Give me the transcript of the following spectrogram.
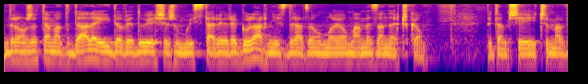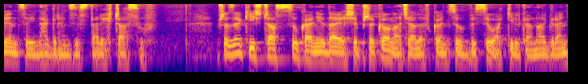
Drążę temat dalej i dowiaduję się, że mój stary regularnie zdradzał moją mamę z Aneczką. Pytam się jej, czy ma więcej nagrań ze starych czasów. Przez jakiś czas suka nie daje się przekonać, ale w końcu wysyła kilka nagrań.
